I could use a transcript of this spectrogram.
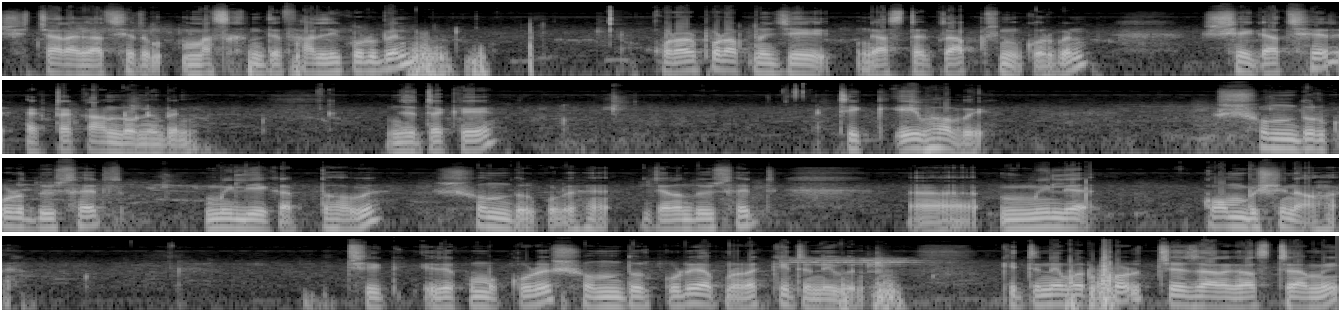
সে চারা গাছের মাঝখানতে ফালি করবেন। করার পর আপনি যে গাছটা গ্রাফটিং করবেন, সেই গাছের একটা কাণ্ড নেবেন, যেটাকে ঠিক এইভাবে সুন্দর করে দুই সাইড মিলিয়ে কাটতে হবে, সুন্দর করে হ্যাঁ যেন দুই সাইড মিলে কম বেশি না হয়। ঠিক এরকম করে সুন্দর করে আপনারা কেটে নেবেন। কেটে নেবার পর যে চারা গাছটা আমি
